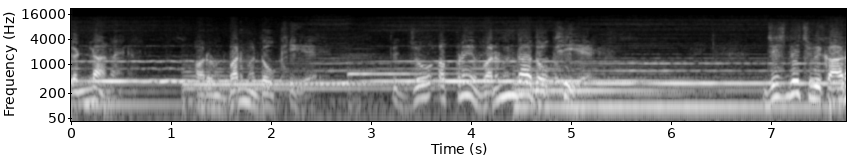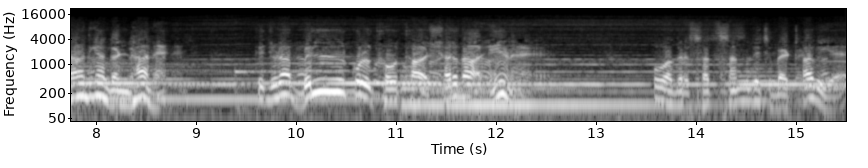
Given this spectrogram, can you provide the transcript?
ਗੰਡਾ ਨਹੀਂ ਔਰ ਵਰਮ ਦੋਖੀ ਹੈ। ਤੇ ਜੋ ਆਪਣੇ ਵਰਮ ਦਾ ਦੋਖੀ ਹੈ, ਜਿਸ ਵਿੱਚ ਵਿਕਾਰਾਂ ਦੀਆਂ ਗੰਢਾਂ ਨੇ, ਤੇ ਜਿਹੜਾ ਬਿਲਕੁਲ ਥੋਥਾ, ਸ਼ਰਧਾਹੀਣ ਹੈ ਉਹ ਅਗਰ ਸਤਸੰਗ ਵਿੱਚ ਬੈਠਾ ਵੀ ਹੈ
